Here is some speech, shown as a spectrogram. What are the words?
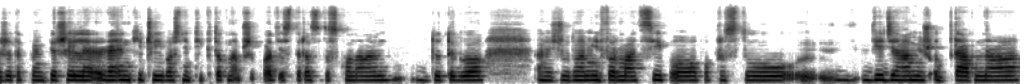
że tak powiem, pierwszej ręki, czyli właśnie TikTok na przykład jest teraz doskonałym do tego e, źródłem informacji, bo po prostu y, wiedziałam już od dawna,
